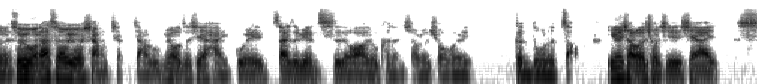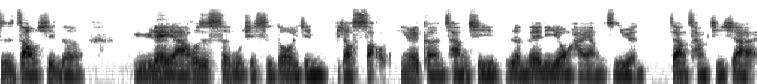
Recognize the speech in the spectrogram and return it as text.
对，所以我那时候有想，假假如没有这些海龟在这边吃的话，有可能小琉球会更多的藻，因为小琉球其实现在食藻性的鱼类啊，或是生物，其实都已经比较少了，因为可能长期人类利用海洋资源，这样长期下来，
